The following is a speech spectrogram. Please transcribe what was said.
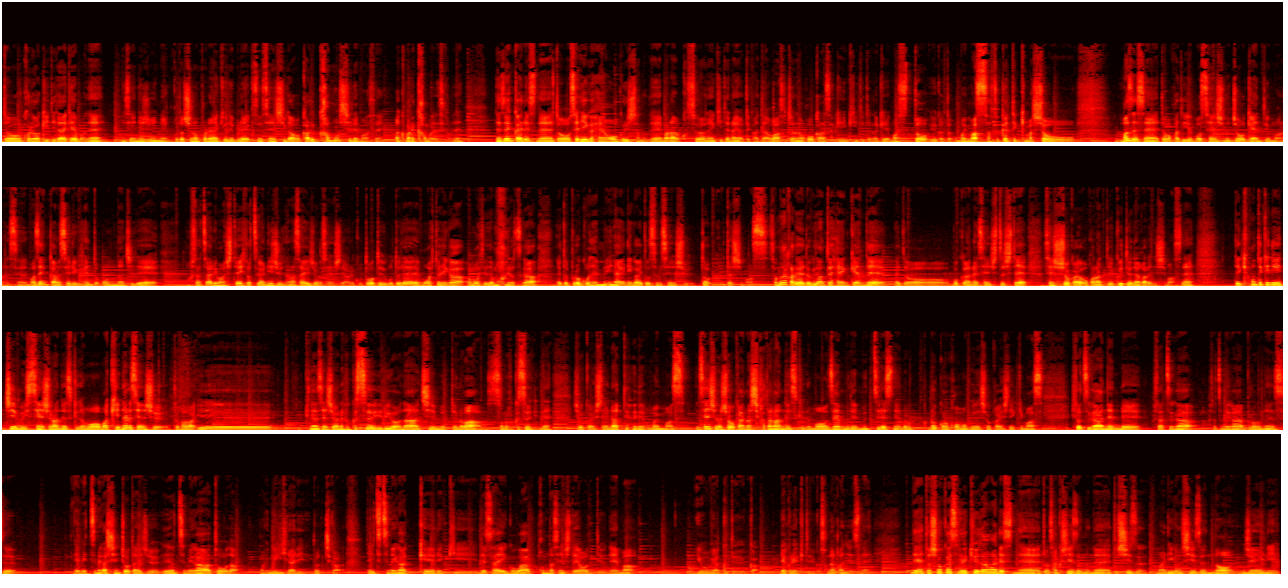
えっと、これを聞いていただければね、2022年今年のプロ野球でブレイクする選手がわかるかもしれません。あくまでかもですからね。で前回ですね、えっと、セ・リーグ編をお送りしたのでまだそれをね聞いてないよって方はそちらの方から先に聞いていただけますというかと思います早速やっていきましょうまずですね、えっと、若手有望選手の条件というものはですね、まあ、前回のセ・リーグ編と同じで2つありまして1つが27歳以上の選手であることということでもう1人がもう1人でもう1つが、えっと、プロ5年目以内に該当する選手といたします。その中で独断と偏見で、えっと、僕がね選出して選手紹介を行っていくという流れにしますね。で基本的にチーム1選手なんですけども、まあ、気になる選手とかがいる気になる選手が、ね、複数いるようなチームっていうのはその複数にね紹介したいなっていうふうに思います。で選手の紹介の仕方なんですけども全部で6つですね。6, 6個の項目で紹介していきます。1つが年齢。2つが2つ目がプロの年数。で3つ目が身長体重。で4つ目が投打。右左どっちか。で5つ目が経歴。で最後はこんな選手だよっていうねまあ要約というか略歴というかそんな感じですね。で、えっと、紹介する球団はですね、えっと、昨シーズンのね、えっと、シーズン、まあ、リーグのシーズンの順位に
